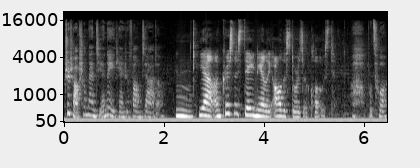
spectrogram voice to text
至少圣诞节那一天是放假的 Mm, yeah, on Christmas Day, nearly all the stores are closed. 啊，不错，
